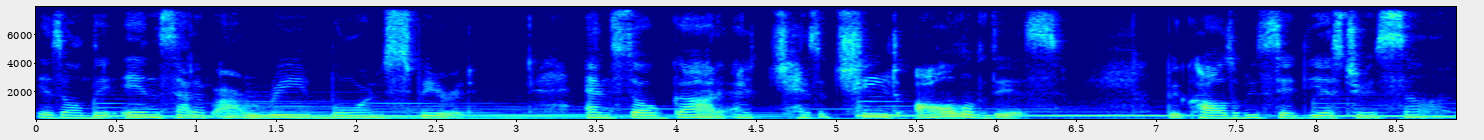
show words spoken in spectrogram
is on the inside of our reborn spirit. And so God has achieved all of this because we said yes to His Son.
